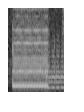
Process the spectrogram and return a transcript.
Uh...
